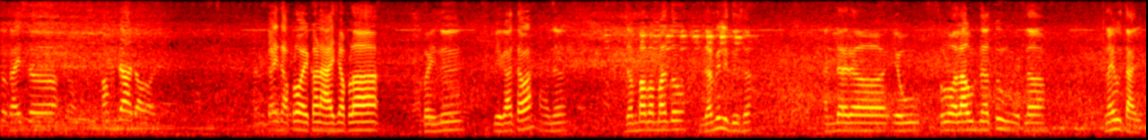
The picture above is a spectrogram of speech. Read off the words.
તો ગાઈસ અમદાવાદ અને ગાઈસ, આપણો એકણ આવ્યા છે આપણા ભાઈને ભેગા થવા અને જમવા બમવા તો જમી લીધું છે. અંદર એવું થોડું અલાઉડ નહોતું, એટલે નહીં ઉતાર્યું.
